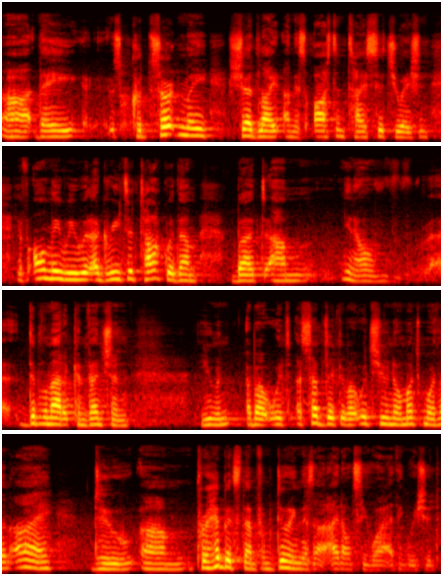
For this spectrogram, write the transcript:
Uh, they could certainly shed light on this Austin Tice situation if only we would agree to talk with them. But, um, you know, diplomatic convention about which, a subject about which you know much more than I do um, prohibits them from doing this. I, I don't see why. I think we should.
